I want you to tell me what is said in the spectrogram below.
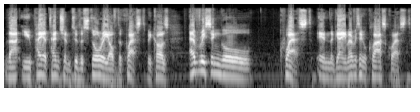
that you pay attention to the story of the quest because every single quest in the game, every single class quest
